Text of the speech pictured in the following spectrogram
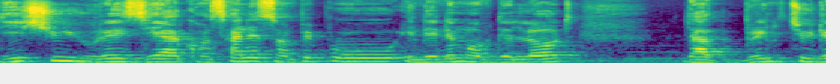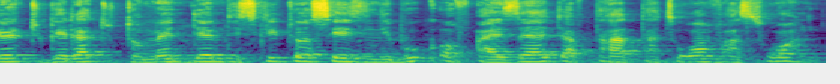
the issue you raised here concerning some people in the name of the Lord that bring children together to torment them. The scripture says in the book of Isaiah chapter 31 verse 1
